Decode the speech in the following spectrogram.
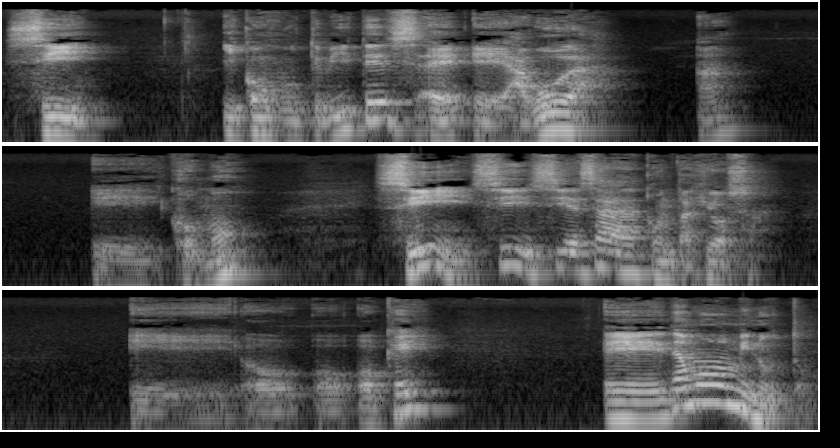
sí, y conjuntivitis eh, aguda. ¿Ah? ¿Cómo? Sí, sí, sí, esa contagiosa. Ok. dame un minuto.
